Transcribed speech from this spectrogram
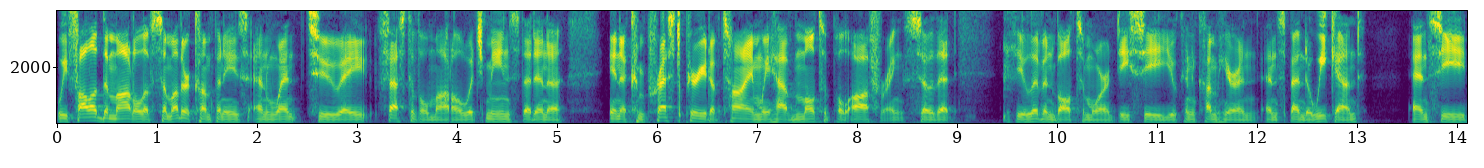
we followed the model of some other companies and went to a festival model, which means that in a in a compressed period of time, we have multiple offerings, so that if you live in Baltimore, D.C., you can come here and, and spend a weekend and see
